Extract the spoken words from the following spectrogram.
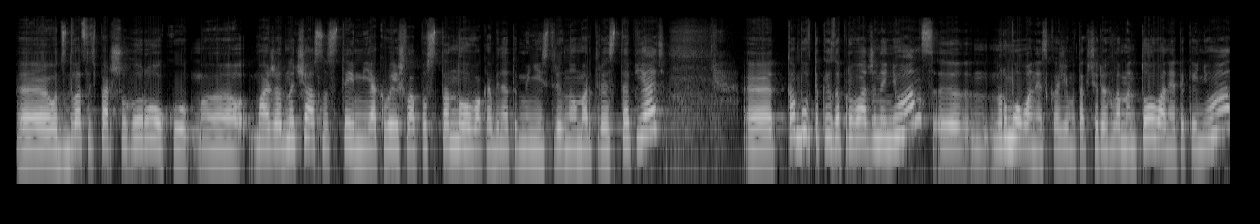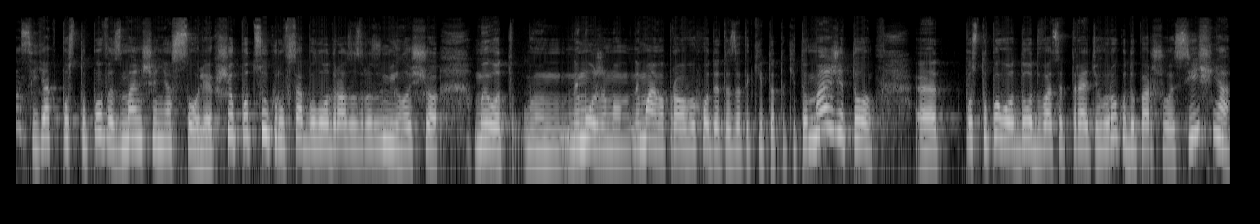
Е, От з 21-го року, е, майже одночасно з тим, як вийшла постанова Кабінету міністрів номер 305, е, там був такий запроваджений нюанс, е, нормований, скажімо так, чи регламентований такий нюанс, як поступове зменшення солі. Якщо по цукру все було одразу зрозуміло, що ми от не можемо, не маємо права виходити за такі-то такі-то межі, то е, поступово до 23-го року, до 1 січня,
